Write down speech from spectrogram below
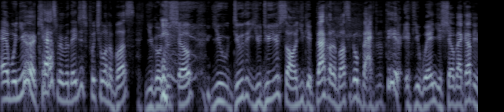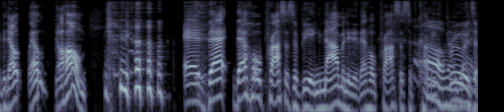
And when you're a cast member, they just put you on a bus. You go to the show, you do the, you do your song, you get back on the bus and go back to the theater. If you win, you show back up. If you don't, well, go home. and that that whole process of being nominated, that whole process of coming Oh through, and so,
